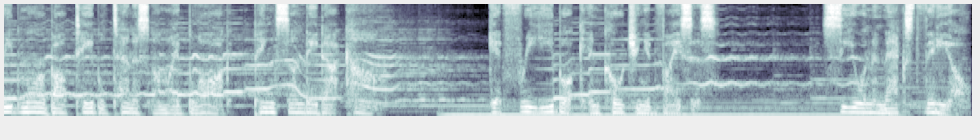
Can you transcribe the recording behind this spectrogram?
Read more about table tennis on my blog, pingsunday.com. Get free ebook and coaching advices. See you in the next video.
